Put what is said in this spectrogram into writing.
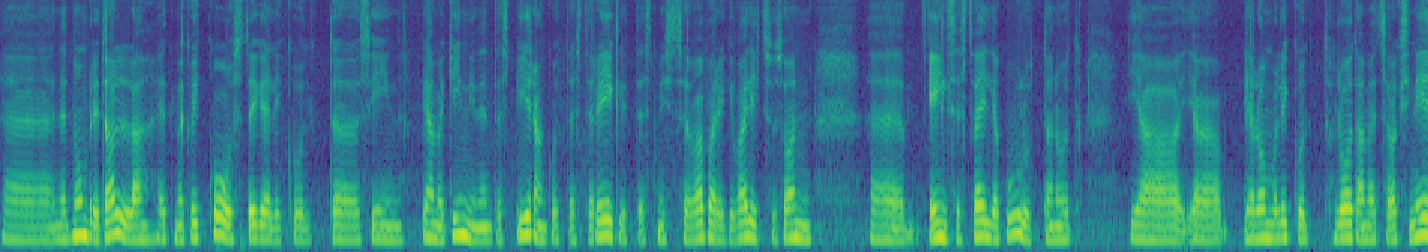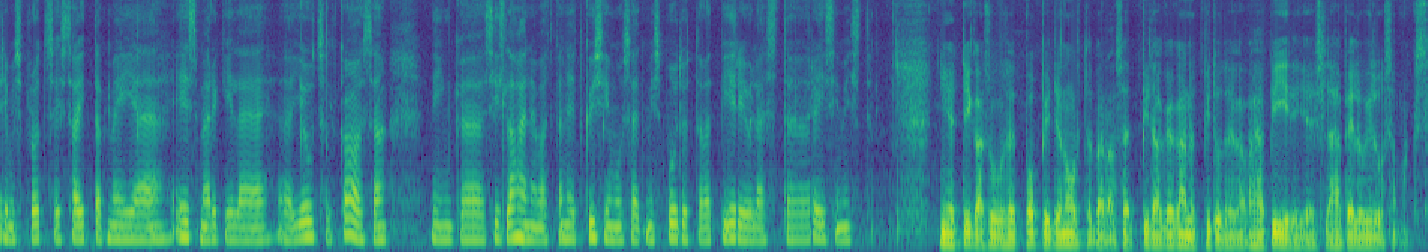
need numbrid alla, et me kõik koos tegelikult äh, siin peame kinni nendest piirangutest ja reeglitest, mis Vabariigi Valitsus on äh, eilsest välja kuulutanud ja, ja, ja loomulikult loodame, et see vaktsineerimisprotsess aitab meie eesmärgile äh, jõudsalt kaasa. ning äh, siis lahenevad ka need küsimused, mis puudutavad piiriülest äh, reisimist. nii et igasugused popid ja noortepärased, pidage ka nüüd pidudega vähe piiri ja siis läheb elu ilusamaks.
